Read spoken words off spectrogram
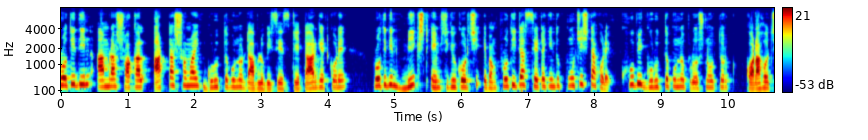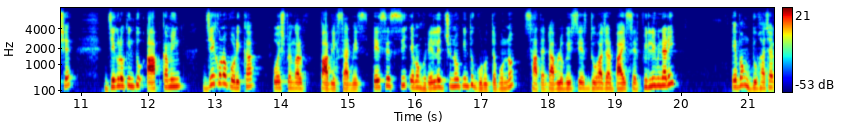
প্রতিদিন আমরা সকাল আটটার সময় গুরুত্বপূর্ণ ডাব্লিউবিসিএসকে টার্গেট করে প্রতিদিন মিক্সড এমসিকিউ করছি এবং প্রতিটা সেটে কিন্তু পঁচিশটা করে খুবই গুরুত্বপূর্ণ প্রশ্ন উত্তর করা হচ্ছে, যেগুলো কিন্তু আপকামিং যে কোনো পরীক্ষা West Bengal public service SSC এবং রেলের জন্যও কিন্তু গুরুত্বপূর্ণ। সাথে ডাব্লিউবিসিএস দু হাজার বাইশের প্রিলিমিনারি এবং দু হাজার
